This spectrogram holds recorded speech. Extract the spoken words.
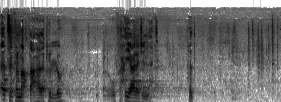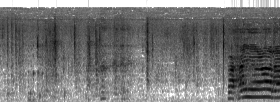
اترك المقطع هذا كله وفحي على جنات. خذ. فحي على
